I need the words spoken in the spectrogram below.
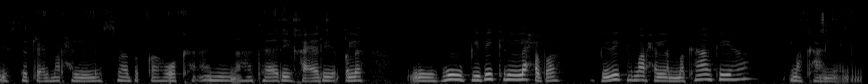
يسترجع المرحلة السابقة وكأنها تاريخ عريق له وهو في ذيك اللحظة في ذيك المرحلة لما كان فيها ما كان يعني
